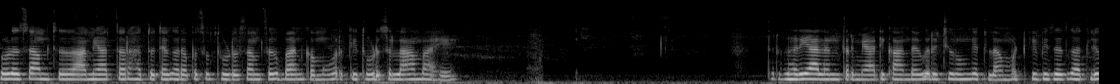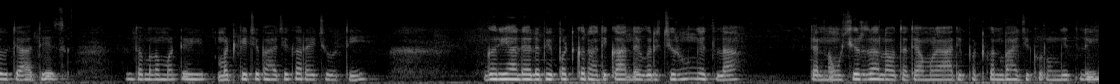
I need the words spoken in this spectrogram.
थोडंसं आमचं आम्ही आता राहतो त्या घरापासून थोडंसं आमचं बांधकामावरती थोडंसं लांब आहे. तर घरी आल्यानंतर मी आधी कांदा वगैरे चिरून घेतला मटकी भिजत घातली होती आधीच. नंतर मला मटी मटकीची भाजी करायची होती. घरी आल्याला मी पटकन आधी कांदा वगैरे चिरून घेतला. त्यांना उशीर झाला होता त्यामुळे आधी पटकन भाजी करून घेतली.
